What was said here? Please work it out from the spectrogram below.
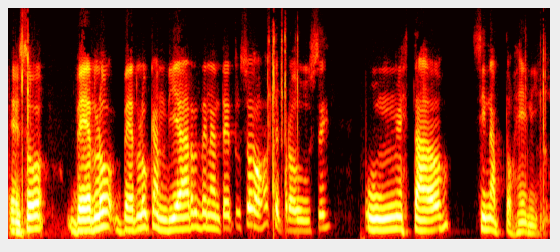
Eso, verlo, verlo cambiar delante de tus ojos te produce un estado sinaptogénico.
